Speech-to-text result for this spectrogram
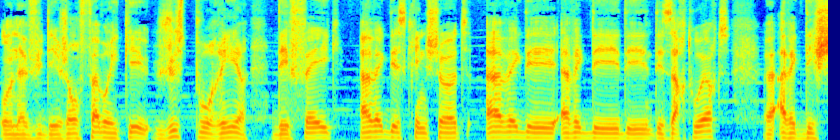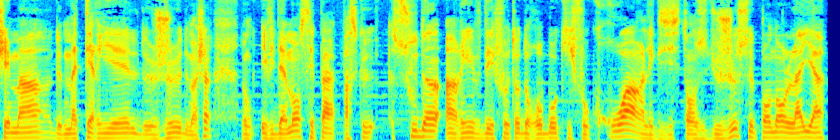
On a vu des gens fabriquer juste pour rire des fakes avec des screenshots, avec des, avec des, des, artworks, euh, avec des schémas de matériel, de jeux, de machin. Donc évidemment, c'est pas parce que soudain arrivent des photos de robots qu'il faut croire l'existence du jeu. Cependant, là, il y a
